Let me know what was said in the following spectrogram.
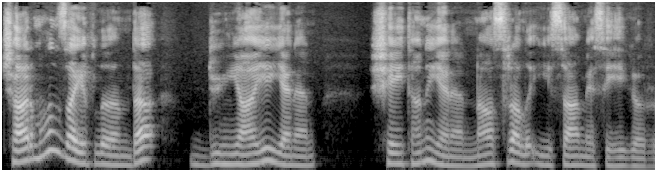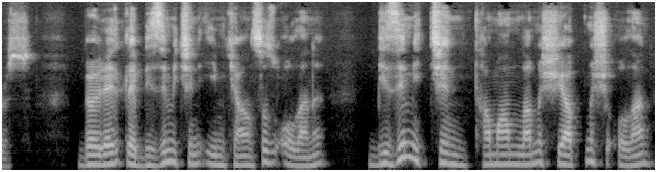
Çarmıhın zayıflığında dünyayı yenen, şeytanı yenen Nasralı İsa Mesih'i görürüz. Böylelikle bizim için imkansız olanı bizim için tamamlamış yapmış olan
